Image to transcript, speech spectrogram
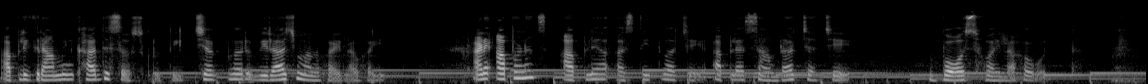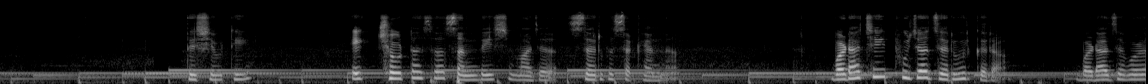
आपली ग्रामीण खाद्य संस्कृती जगभर विराजमान व्हायला हवी. आणि आपणच आपल्या अस्तित्वाचे आपल्या साम्राज्याचे बॉस व्हायला हवं. ते शेवटी एक छोटासा संदेश माझ्या सर्व सख्यांना. वडाची पूजा जरूर करा. वडाजवळ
